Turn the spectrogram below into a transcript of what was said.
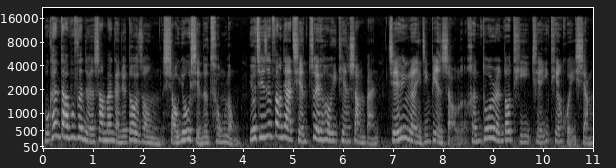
我看大部分的人上班，感觉都有一种小悠闲的从容。尤其是放假前最后一天上班，捷运人已经变少了，很多人都提前一天回乡。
